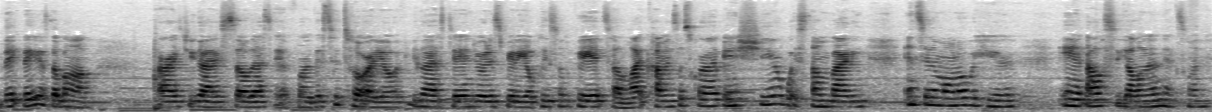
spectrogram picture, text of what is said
they, they is the bomb. Alright you guys, so that's it for this tutorial. If you guys did enjoy this video, please don't forget to like, comment, subscribe, and share with somebody. And send them on over here. And I'll see y'all in the next one.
